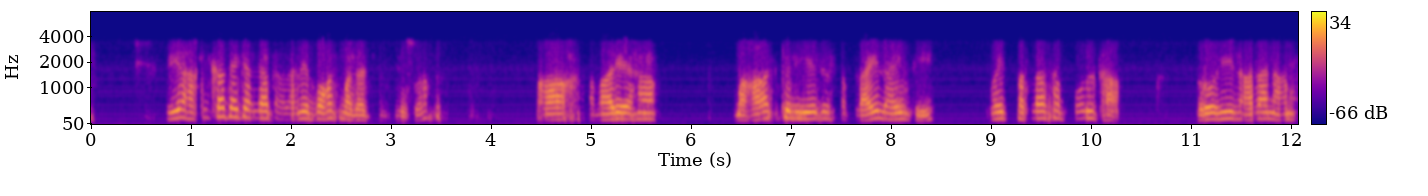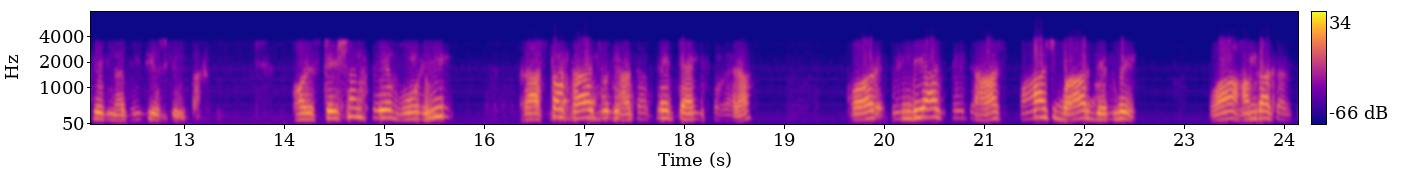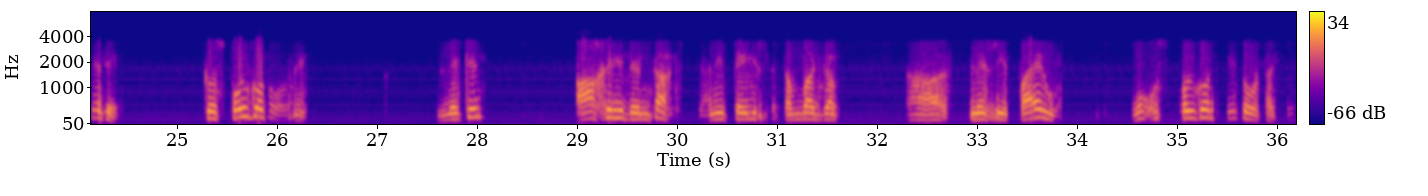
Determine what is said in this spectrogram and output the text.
یہ حقیقت ہے کہ اللہ تعالیٰ نے بہت مدد کی تھی اس وقت۔ ہمارے یہاں محاذ کے لیے جو سپلائی لائن تھی، وہ ایک پتلا سا پل تھا۔ روہی نالا نام کی ایک ندی تھی اس کے اوپر۔ اور اسٹیشن سے وہی راستہ تھا جو جاتا تھے ٹینکس وغیرہ اور انڈیا کے جہاز پانچ بار دن میں وہاں حملہ کرتے تھے کہ اس پل کو توڑ دیں لیکن آخری دن تک یعنی تیئیس ستمبر جب سیز فائر ہوا، وہ اس پل کو نہیں توڑ سکتے۔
